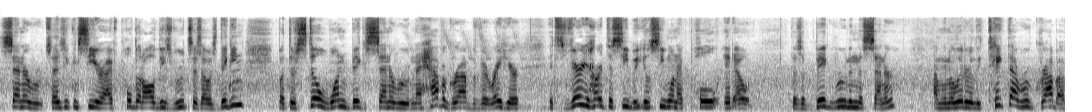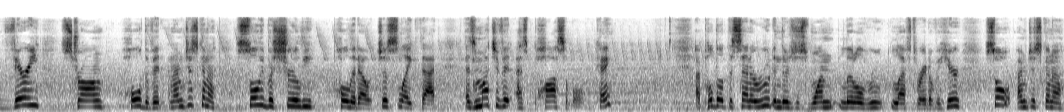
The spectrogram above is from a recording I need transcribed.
center root. So as you can see here, I've pulled out all these roots as I was digging, but there's still one big center root, and I have a grab of it right here. It's very hard to see, but you'll see when I pull it out. There's a big root in the center. I'm going to literally take that root, grab a very strong hold of it, and I'm just going to slowly but surely pull it out, just like that. As much of it as possible, okay? I pulled out the center root and there's just one little root left right over here. So I'm just gonna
